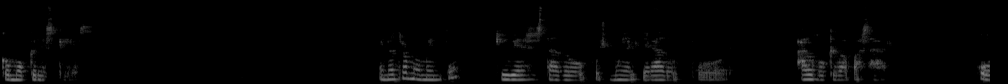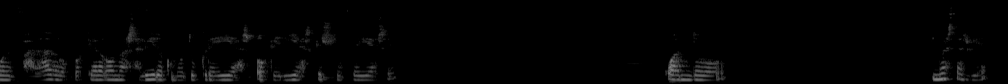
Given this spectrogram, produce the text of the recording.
como crees que es. En otro momento, que hubieras estado pues muy alterado por algo que va a pasar o enfadado porque algo no ha salido como tú creías o querías que sucediese, cuando no estás bien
